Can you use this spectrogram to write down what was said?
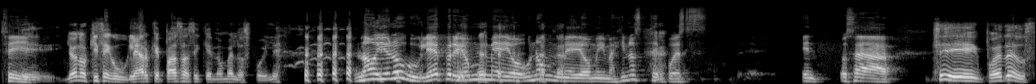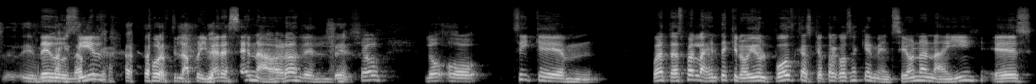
Sí. Eh, yo no quise googlear qué pasa, así que no me lo spoile. No, yo no googleé, pero yo medio, uno medio, me imagino, este, pues, en, o sea... Sí, puedes deducir. Deducir por la primera escena, ¿verdad? Del, sí. del show. Lo, o, sí que... mm, bueno, vez para la gente que no ha oído el podcast, que otra cosa que mencionan ahí es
